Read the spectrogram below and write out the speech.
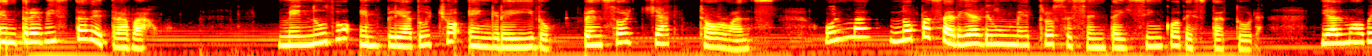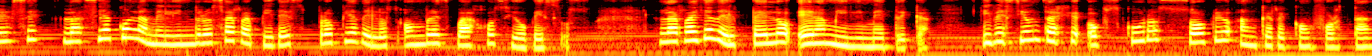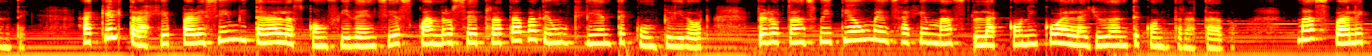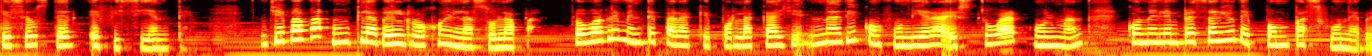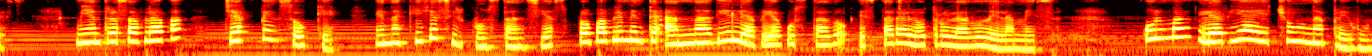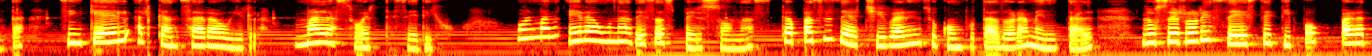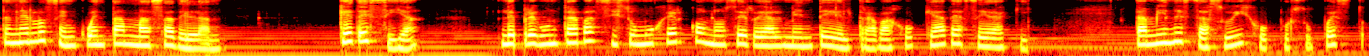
Entrevista de trabajo. Menudo empleaducho engreído, pensó Jack Torrance. Ullman no pasaría de un metro sesenta y cinco de estatura, y al moverse lo hacía con la melindrosa rapidez propia de los hombres bajos y obesos. La raya del pelo era milimétrica, y vestía un traje oscuro, sobrio aunque reconfortante. Aquel traje parecía invitar a las confidencias cuando se trataba de un cliente cumplidor, pero transmitía un mensaje más lacónico al ayudante contratado. Más vale que sea usted eficiente. Llevaba un clavel rojo en la solapa, probablemente para que por la calle nadie confundiera a Stuart Ullman con el empresario de pompas fúnebres. Mientras hablaba, Jack pensó que, en aquellas circunstancias, probablemente a nadie le habría gustado estar al otro lado de la mesa. Ullman le había hecho una pregunta sin que él alcanzara a oírla. Mala suerte, se dijo. Ullman era una de esas personas capaces de archivar en su computadora mental los errores de este tipo para tenerlos en cuenta más adelante. ¿Qué decía? Le preguntaba si su mujer conoce realmente el trabajo que ha de hacer aquí. También está su hijo, por supuesto.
